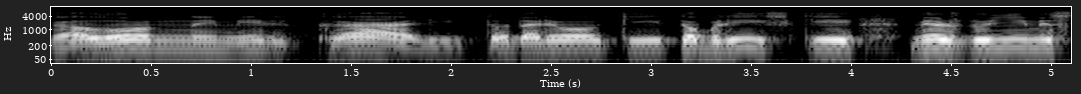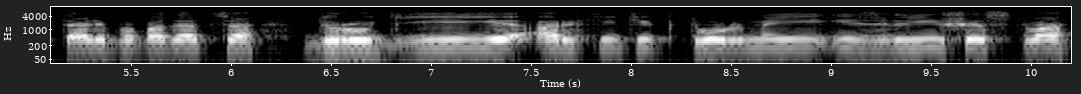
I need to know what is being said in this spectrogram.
Колонны мелькали, то далекие, то близкие, между ними стали попадаться другие архитектурные излишества.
